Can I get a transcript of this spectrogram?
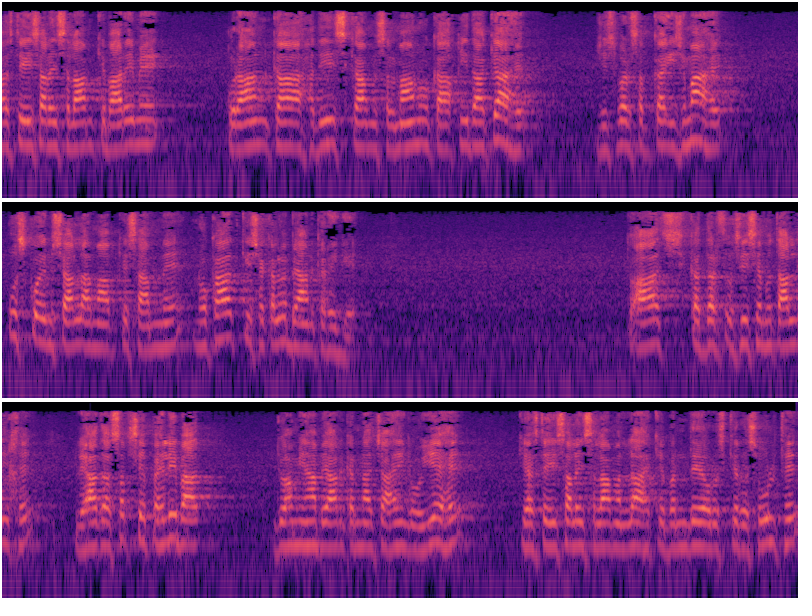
حضرت عیسیٰ علیہ السلام کے بارے میں قرآن کا، حدیث کا، مسلمانوں کا عقیدہ کیا ہے، جس پر سب کا اجماع ہے، اس کو انشاءاللہ ہم آپ کے سامنے نکات کی شکل میں بیان کریں گے۔ تو آج کا درس اسی سے متعلق ہے۔ لہذا سب سے پہلی بات جو ہم یہاں بیان کرنا چاہیں گے وہ یہ ہے کہ حضرت عیسیٰ علیہ السلام اللہ کے بندے اور اس کے رسول تھے۔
